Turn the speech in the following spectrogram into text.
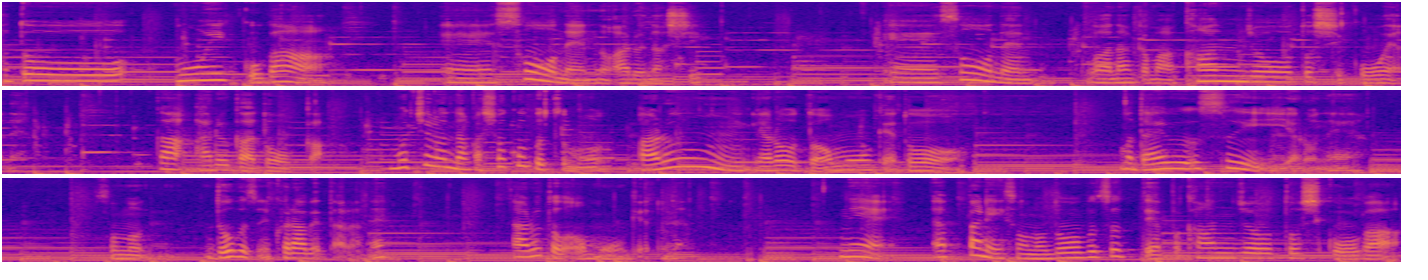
あともう一個が、えー、想念のあるなし、えー、想念はなんかまあ感情と思考やね。があるかどうか。もちろんなんか植物もあるんやろうとは思うけど、まあ、だいぶ薄いやろねその動物に比べたらねあるとは思うけどね。ねやっぱりその動物ってやっぱ感情と思考が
